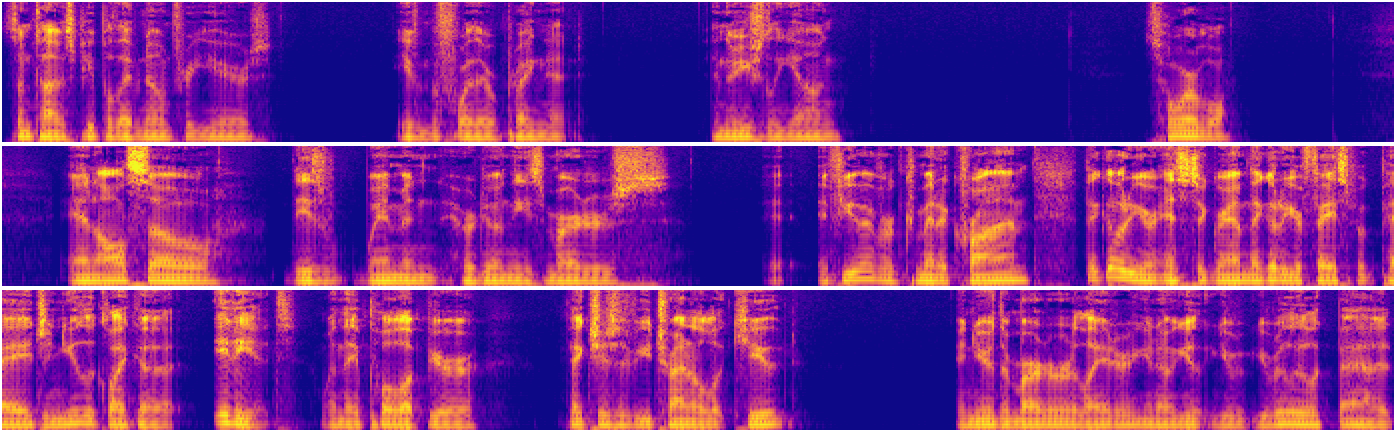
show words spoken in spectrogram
Sometimes people they've known for years, even before they were pregnant, and they're usually young. It's horrible. And also, these women who are doing these murders, if you ever commit a crime, they go to your Instagram, they go to your Facebook page, and you look like a idiot when they pull up your pictures of you trying to look cute and you're the murderer later, you know, you, you, you really look bad.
